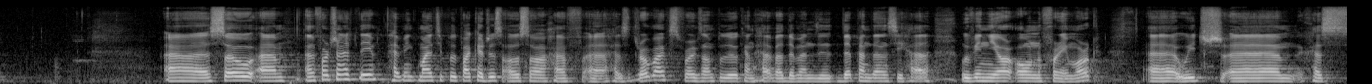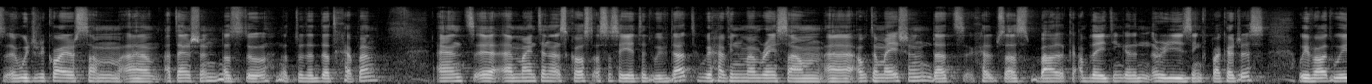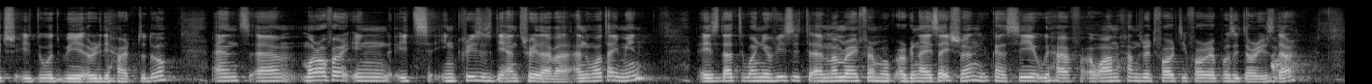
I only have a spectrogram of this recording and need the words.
Uh, so um, unfortunately, having multiple packages also have uh, has drawbacks. For example, you can have a dependency hell within your own framework, uh, which um, has which requires some um, attention not to not to let that happen and uh, a maintenance cost associated with that. We have in Membrane some uh, automation that helps us bulk updating and releasing packages, without which it would be really hard to do. And um, moreover, in, it increases the entry level. And what I mean is that when you visit a Membrane Framework organization, you can see we have 144 repositories there.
